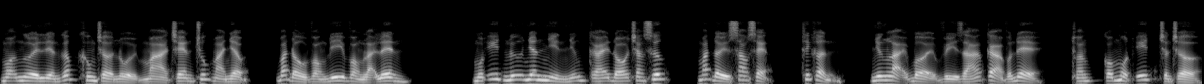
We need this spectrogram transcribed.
mọi người liền gấp không chờ nổi mà chen chúc mà nhập, bắt đầu vòng đi vòng lại lên. Một ít nữ nhân nhìn những cái đó trang sức, mắt đầy sao sẹn, thích hẳn, nhưng lại bởi vì giá cả vấn đề, thoáng có một ít chần chờ.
